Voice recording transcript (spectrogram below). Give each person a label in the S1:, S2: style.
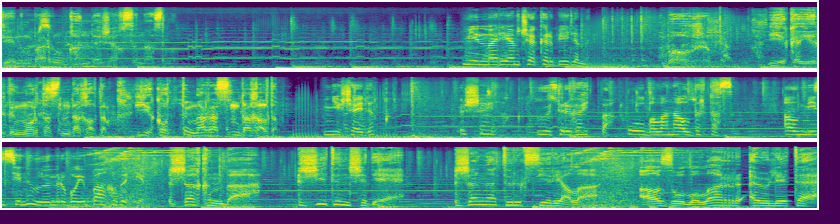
S1: сенің барың қандай жақсы назлым.
S2: Мен мариям чәкірбелімін
S1: бауырым екі әйелдің ортасында қалдым екі оттың арасында қалдым.
S2: Неше айлық? Үш айлық. Өтірік айтпа ол баланы алдыртасың. Ал мен сені өмір бойы бағып өтем.
S3: жақында жетіншіде жаңа түрік сериалы азулылар әулеті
